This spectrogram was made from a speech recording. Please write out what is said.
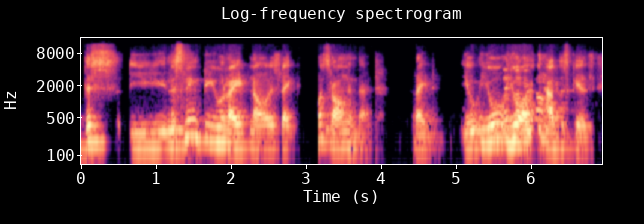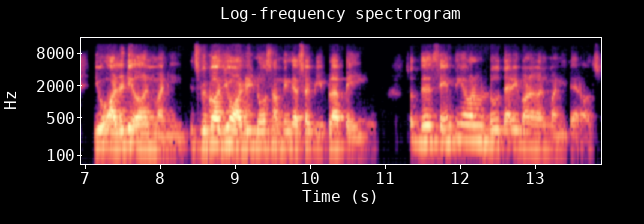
this listening to you right now is like what's wrong in that right? You you you already have the skills. You already earn money. It's because you already know something. That's why people are paying you so the same thing you want to do there you're to earn money there also.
